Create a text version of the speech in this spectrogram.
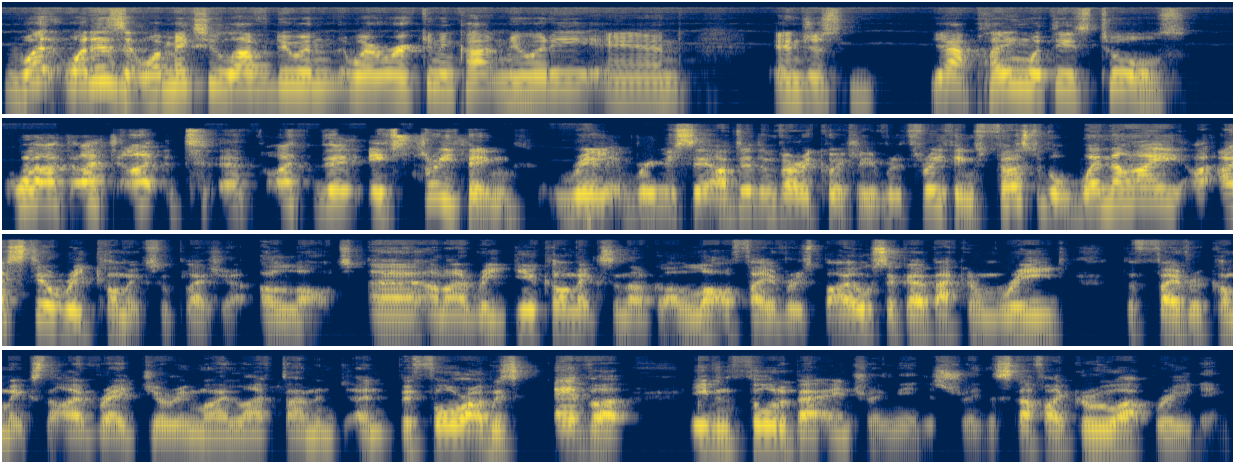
what what is it? What makes you love doing working in continuity and and just yeah, playing with these tools? Well, I, I, I, I, it's three things really. Really, I'll do them very quickly. Three things. First of all, when I I still read comics for pleasure a lot, uh, and I read new comics, and I've got a lot of favorites. But I also go back and read the favorite comics that I've read during my lifetime, and, and before I was ever even thought about entering the industry, the stuff I grew up reading.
